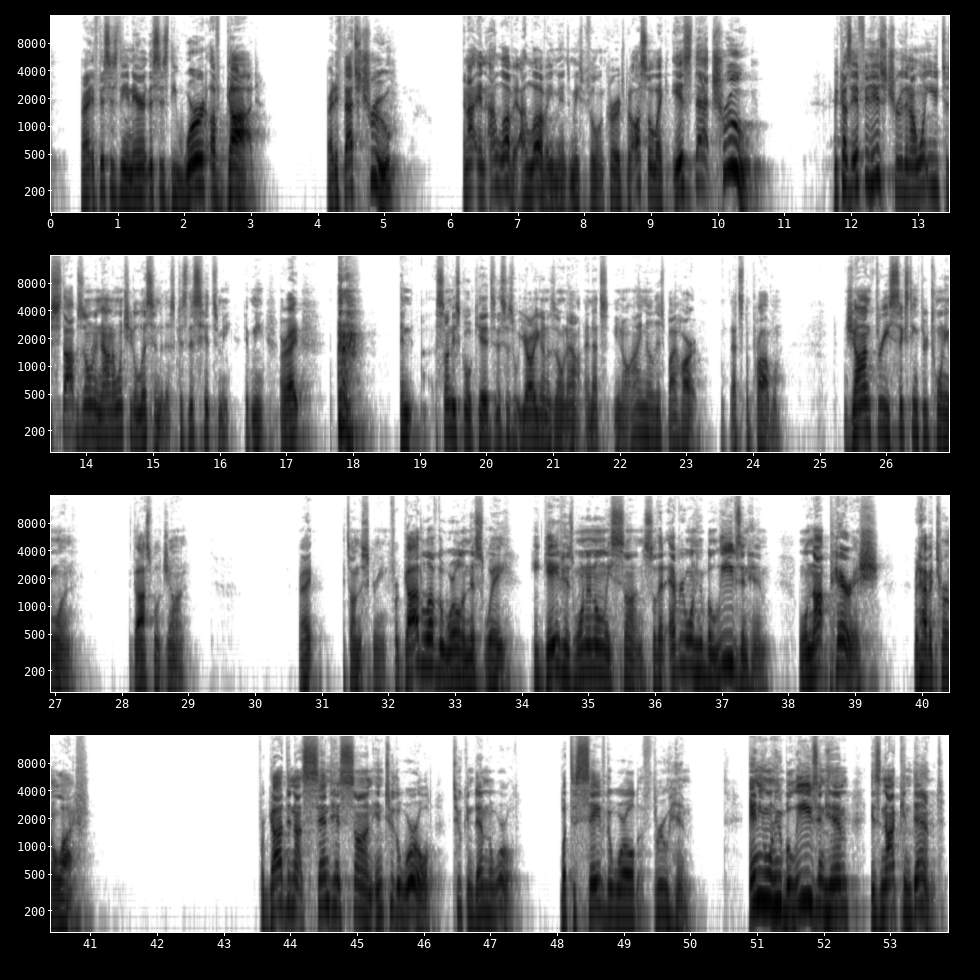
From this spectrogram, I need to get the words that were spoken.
right if this is the inerrant this is the word of god right? If that's true, and I, and I love it. I love amens. It makes me feel encouraged. But also, like, is that true? Because if it is true, then I want you to stop zoning out. I want you to listen to this because this hits me. Hit me. All right. and uh, Sunday school kids, this is you're all going to zone out. And that's, you know, I know this by heart. That's the problem. John 3, 16 through 21. The Gospel of John. Right? It's on the screen. For God loved the world in this way, he gave his one and only Son, so that everyone who believes in him will not perish, but have eternal life. For God did not send his Son into the world to condemn the world, but to save the world through him. Anyone who believes in him is not condemned.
